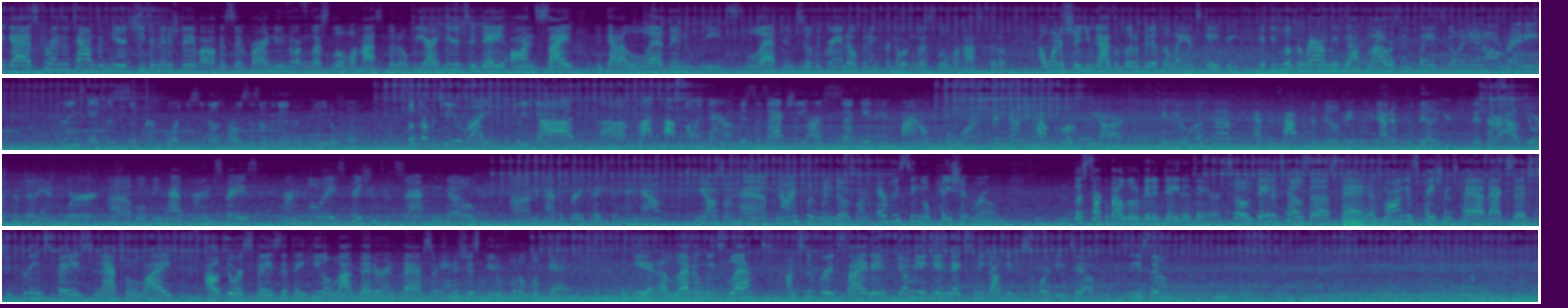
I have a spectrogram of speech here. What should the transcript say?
right, guys, Corenza Townsend here, Chief Administrative Officer for our new Norton West Louisville Hospital. We are here today on site. We've got 11 weeks left until the grand opening for Norton West Louisville Hospital. I want to show you guys a little bit of the landscaping. If you look around, we've got flowers and plants going in already. Greenscape is super important. You see those roses over there? They're beautiful. Look over to your right. We've got uh, blacktop going down. This is actually our second and final pour. That tells you how close we are. If you look up at the top of the building, we've got a pavilion. That's our outdoor pavilion where uh, we'll be have green space where employees, patients, and staff can go um, and have a great place to hang out. We also have nine foot windows on every single patient room let's talk about a little bit of data there. So data tells us that as long as patients have access to green space, natural light, outdoor space, that they heal a lot better and faster, and it's just beautiful to look at. Again, 11 weeks left. I'm super excited. Join me again next week. I'll give you some more details. See you soon.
